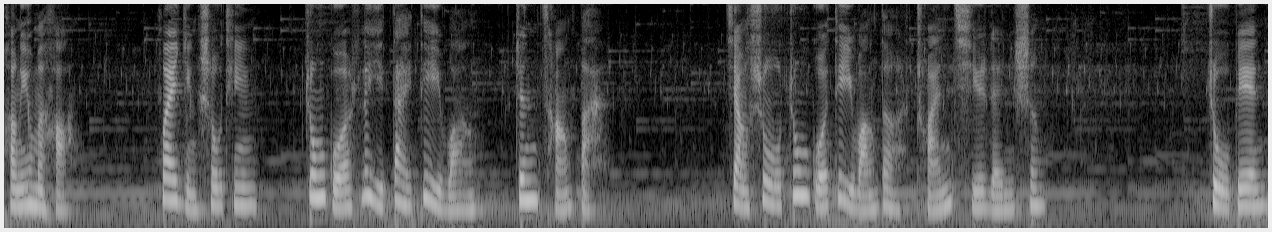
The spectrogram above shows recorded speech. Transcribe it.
朋友们好，欢迎收听《中国历代帝王珍藏版》，讲述中国帝王的传奇人生。主编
